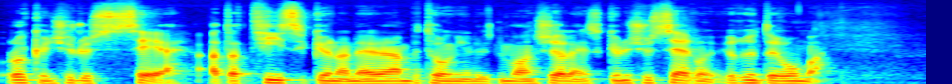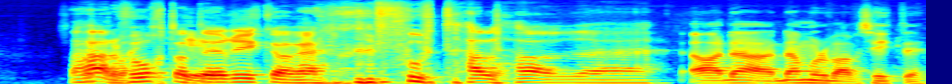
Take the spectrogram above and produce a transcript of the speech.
og da kunne ikke du se etter ti sekunder ned i den betongen uten vannkjøling. Så kunne du ikke se rundt i rommet. Så her er det fort at det ryker en fot eller uh... Ja, der, der må du være forsiktig.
